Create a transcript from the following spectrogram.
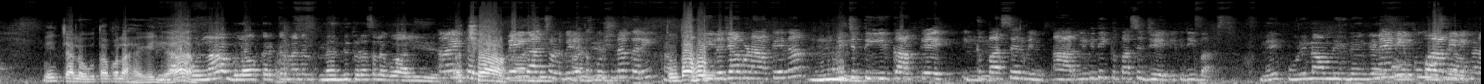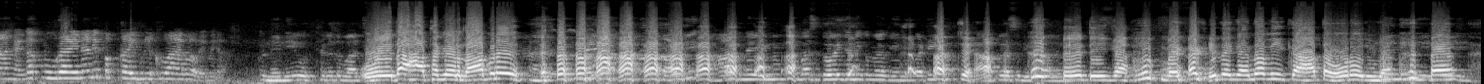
ਨਹੀਂ ਚੱਲ ਉਹ ਤਾਂ ਭਲਾ ਹੈਗਾ ਹੀ ਆ बोलना ब्लॉक करके मैंने मेहंदी थोड़ा सा लगवा ली है ਆਏ ਅੱਛਾ। ਕਰੀ ਮੇਰੀ ਗੱਲ ਸੁਣ ਵੀਰੇ ਤੂੰ ਹਾਂਜੀ। ਕੁਛ ਨਾ ਕਰੀ ਤੂੰ ਤਾਂ ਹੁਣ- ਦਿਲ ਜਾ ਬਣਾ ਕੇ ਨਾ ਹਮ। ਵਿੱਚ ਤੀਰ ਕਰਕੇ ਇੱਕ ਪਾਸੇ ਰਵਿੰਦ ਆਰ ਲਿਖਦੀ ਇੱਕ ਪਾਸੇ ਜੇ ਲਿਖਦੀ ਬਸ नहीं पूरी नाम लिख देंगे ਨਹੀਂ ਨਹੀਂ एक ਪੂਰਾ पास ਨਹੀਂ में- ਲਿਖਣਾ ਹੈਗਾ ਪੂਰਾ ਇਹਨਾਂ ਨੇ ਪੱਕਾ ਹੀ ਲਿਖਵਾਇਆ ਵਾ ਉਰੇ ਮੇਰਾ नहीं नहीं उत्थे का तो बात ਉਹ ਇਹਦਾ ਹੱਥ ਗਿਣਦਾ ਆਪਣੇ भाभी, हाथ नहीं गिनूंगा बस दो ही जने को मैं गिनूंगा ठीक है आप ऐसे दिखा देना ਇਹ ਠੀਕ ਆ ਮੈਂ ਕਿਹਾ ਕਿਤੇ ਕਹਿੰਦਾ ਵੀ ਇੱਕ ਹੱਥ ਹੋਰ ਹੋ ਜੂਗਾ नहीं नहीं नहीं, नहीं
